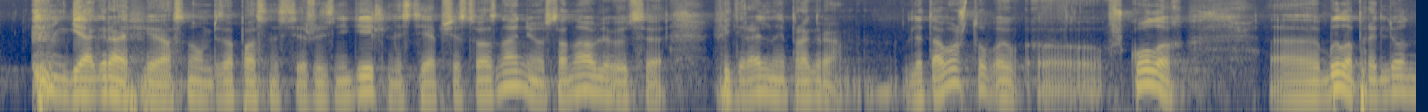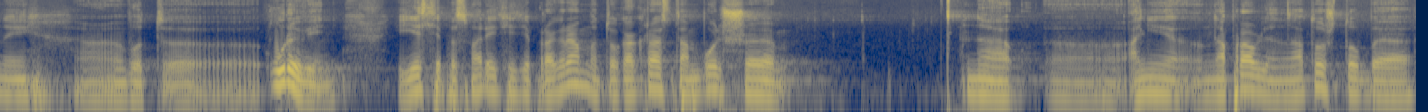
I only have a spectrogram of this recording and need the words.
географии основам безопасности жизнедеятельности и обществознания устанавливаются федеральные программы для того, чтобы э, в школах был определенный вот, уровень. Если посмотреть эти программы, то как раз там больше на, они направлены на то, чтобы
